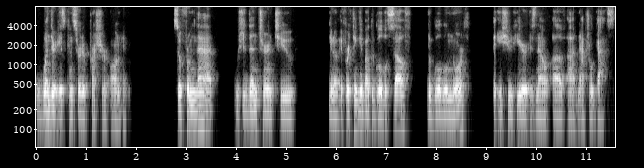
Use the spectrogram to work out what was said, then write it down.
when there is concerted pressure on him. So from that, we should then turn to, you know, if we're thinking about the global south, the global north, the issue here is now of uh, natural gas.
